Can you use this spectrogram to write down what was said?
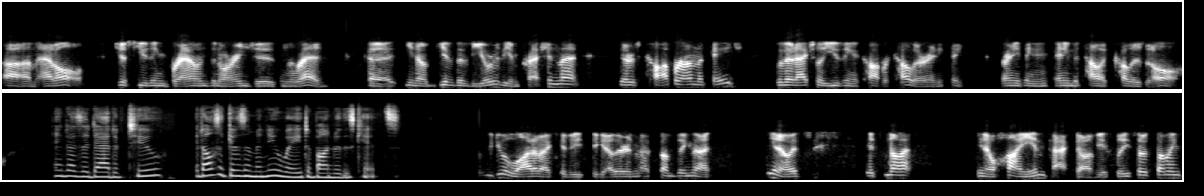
um, at all, just using browns and oranges and reds to you know give the viewer the impression that there's copper on the page without actually using a copper color or anything or anything any metallic colors at all. And as a dad of two, it also gives him a new way to bond with his kids. We do a lot of activities together, and that's something that you know it's it's not you know high impact obviously, so it's something.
